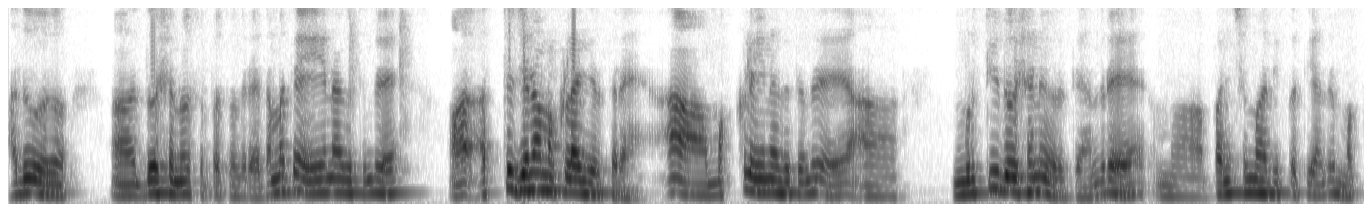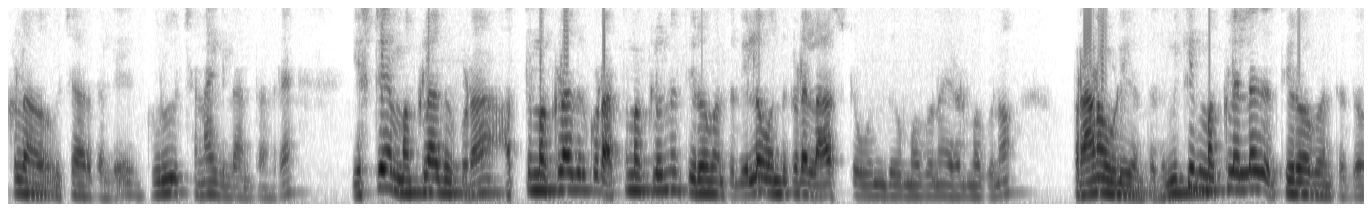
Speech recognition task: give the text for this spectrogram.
ಅದು ದೋಷನೂ ಸ್ವಲ್ಪ ತೊಂದರೆ ಆಗುತ್ತೆ ಮತ್ತು ಏನಾಗುತ್ತೆ ಅಂದರೆ ಹತ್ತು ಜನ ಮಕ್ಕಳಾಗಿರ್ತಾರೆ. ಆ ಮಕ್ಕಳು ಏನಾಗುತ್ತೆ ಅಂದರೆ ಮೃತ್ಯು ದೋಷನೂ ಇರುತ್ತೆ. ಅಂದರೆ ಪಂಚಮಾಧಿಪತಿ ಅಂದರೆ ಮಕ್ಕಳ ವಿಚಾರದಲ್ಲಿ ಗುರು ಚೆನ್ನಾಗಿಲ್ಲ ಅಂತಂದರೆ, ಎಷ್ಟೇ ಮಕ್ಕಳಾದರೂ ಕೂಡ, ಹತ್ತು ಮಕ್ಕಳಾದರೂ ಕೂಡ, ಹತ್ತು ಮಕ್ಕಳೂ ತಿರೋಗುವಂಥದ್ದು ಇಲ್ಲ ಒಂದು ಕಡೆ ಲಾಸ್ಟ್ ಒಂದು ಮಗುನೋ, ಎರಡು ಮಗುನೋ ಪ್ರಾಣ ಉಳಿಯುವಂಥದ್ದು. ಮಿಕ್ಕಿದ ಮಕ್ಕಳೆಲ್ಲ ತಿರೋಗುವಂಥದ್ದು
